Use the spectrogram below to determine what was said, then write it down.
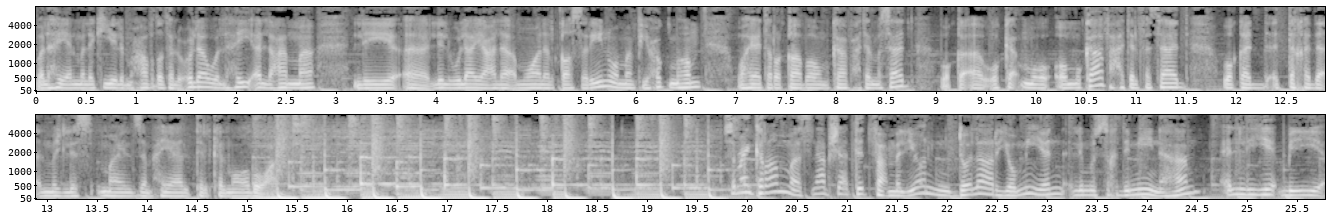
والهيئة الملكية لمحافظة العلا والهيئة العامة للولاية على أموال القاصرين ومن في حكمهم وهيئة الرقابة ومكافحة المساد ومكافحة الفساد وقد اتخذ المجلس ما يلزم حيال تلك الموضوعات. سمعين كرام سناب شات تدفع مليون دولار يوميا لمستخدمينها اللي بي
